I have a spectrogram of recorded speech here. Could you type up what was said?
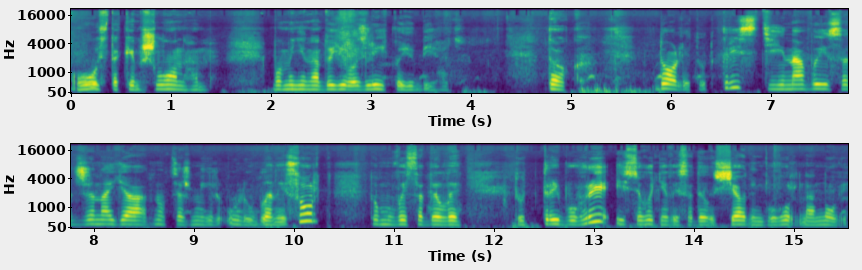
ось таким шлонгом, бо мені надоїло з лійкою бігати. Так, Долі тут Крістіна висаджена. Я, ну це ж мій улюблений сорт, тому висадили тут три бугри і сьогодні висадили ще один бугор на нові.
